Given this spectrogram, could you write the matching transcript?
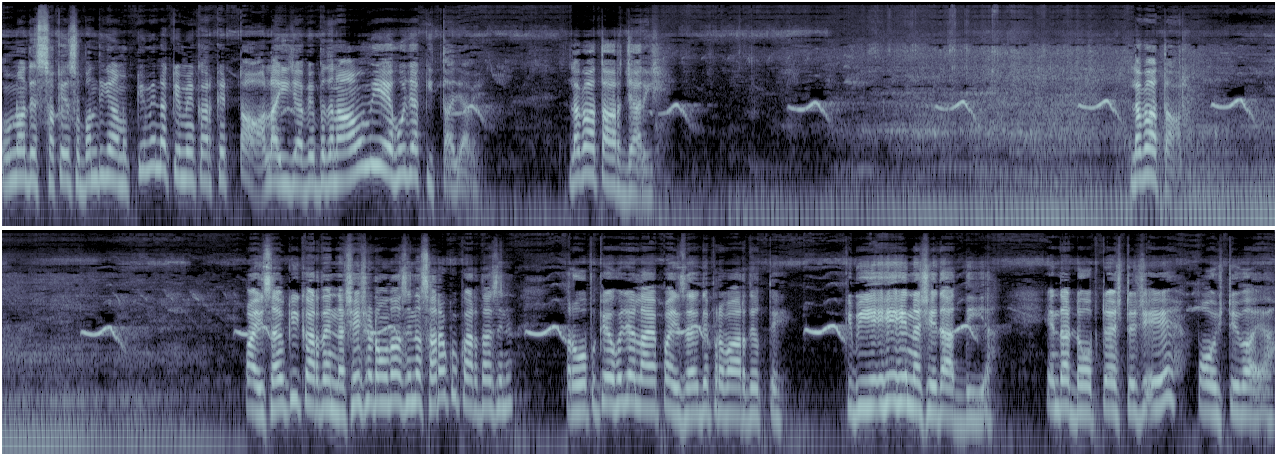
ਉਹਨਾਂ ਦੇ ਸਕੇ ਸੰਬੰਧੀਆਂ ਨੂੰ ਕਿਵੇਂ ਨਾ ਕਿਵੇਂ ਕਰਕੇ ਢਾਹ ਲਾਈ ਜਾਵੇ, ਬਦਨਾਮ ਵੀ ਇਹੋ ਜਿਹਾ ਕੀਤਾ ਜਾਵੇ। ਲਗਾਤਾਰ ਜਾਰੀ। ਲਗਾਤਾਰ। ਭਾਈ ਸਾਹਿਬ ਕੀ ਕਰਦਾ? ਨਸ਼ੇ ਛਡਾਉਂਦਾ ਸੀ ਨਾ, ਸਾਰਾ ਕੁਝ ਕਰਦਾ ਸੀ ਨਾ। ਆਰੋਪ ਕਿਹੋ ਜਿਹਾ ਲਾਇਆ ਭਾਈ ਸਾਹਿਬ ਦੇ ਪਰਿਵਾਰ ਦੇ ਉੱਤੇ? ਕਿ ਵੀ ਇਹ ਇਹ ਨਸ਼ੇ ਦਾ ਆਦੀ ਆ। ਇਹਦਾ ਡੋਪ ਟੈਸਟ 'ਚ ਇਹ ਪੋਜ਼ਿਟਿਵ ਆਇਆ।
